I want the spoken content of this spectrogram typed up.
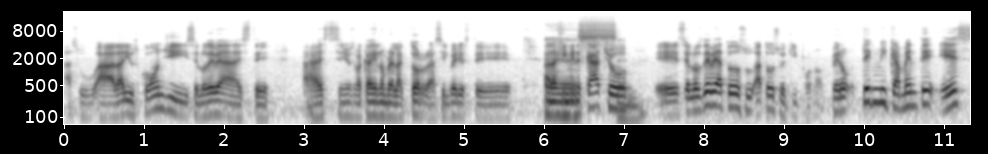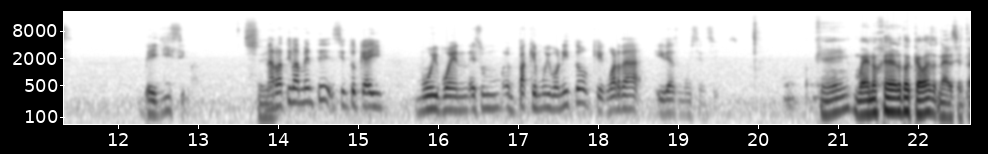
a su, a Darius Conji y se lo debe a este a este señor, se me acaba el nombre del actor, a Silverio, este, a Jiménez Cacho, eh, se los debe a todo, su, a todo su equipo, ¿no? Pero técnicamente es bellísima. Narrativamente siento que hay muy buen, es un empaque muy bonito que guarda ideas muy sencillas. Ok, bueno Gerardo, acabas... Nada, es cierto.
